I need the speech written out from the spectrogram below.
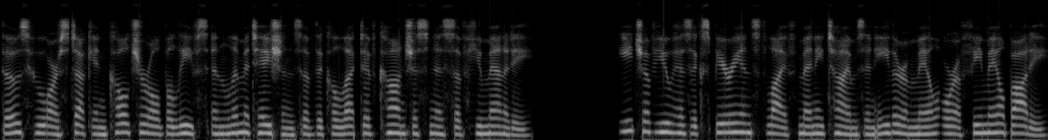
those who are stuck in cultural beliefs and limitations of the collective consciousness of humanity. Each of you has experienced life many times in either a male or a female body.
